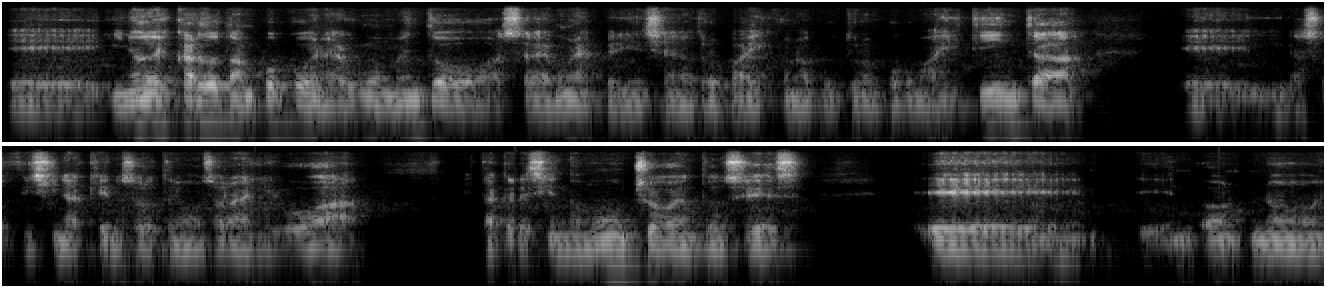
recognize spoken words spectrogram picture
eh, y no descarto tampoco en algún momento hacer alguna experiencia en otro país con una cultura un poco más distinta. Eh, las oficinas que nosotros tenemos ahora en Lisboa está creciendo mucho, entonces, eh, no,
